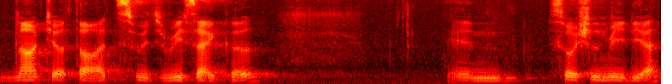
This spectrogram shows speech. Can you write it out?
not your thoughts, which recycle in social media,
